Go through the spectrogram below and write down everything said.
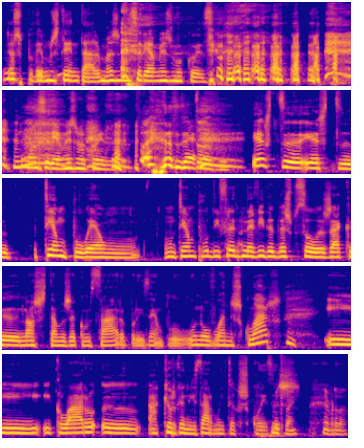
Nós podemos tentar, mas não seria a mesma coisa. não seria a mesma coisa. Pois de é. todo. Este, este tempo é um, um tempo diferente na vida das pessoas, já que nós estamos a começar, por exemplo, o novo ano escolar. Hum. E, e, claro, uh, há que organizar muitas coisas. Muito bem, é verdade.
